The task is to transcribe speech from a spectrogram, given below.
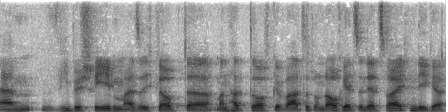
Ähm, wie beschrieben. Also ich glaube, man hat darauf gewartet und auch jetzt in der zweiten Liga.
